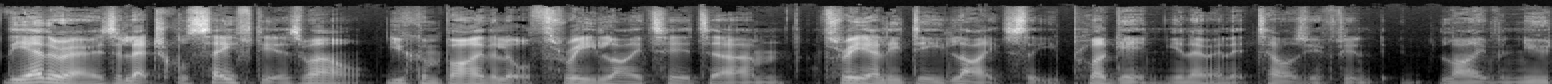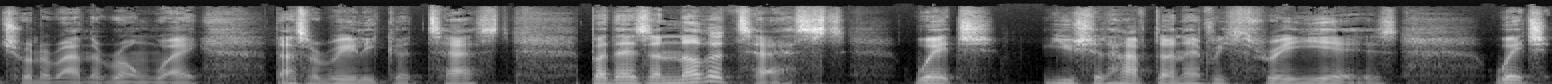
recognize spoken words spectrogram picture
The other area is electrical safety as well. You can buy the little three lighted, um, three LED lights that you plug in, you know, and it tells you if you're live and neutral around the wrong way. That's a really good test. But there's another test which you should have done every three years, which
